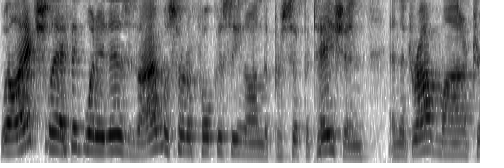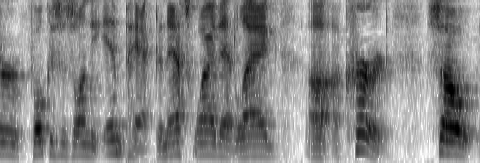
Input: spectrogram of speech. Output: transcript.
Well, actually, I think what it is is I was sort of focusing on the precipitation, and the drought monitor focuses on the impact, and that's why that lag uh, occurred. So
